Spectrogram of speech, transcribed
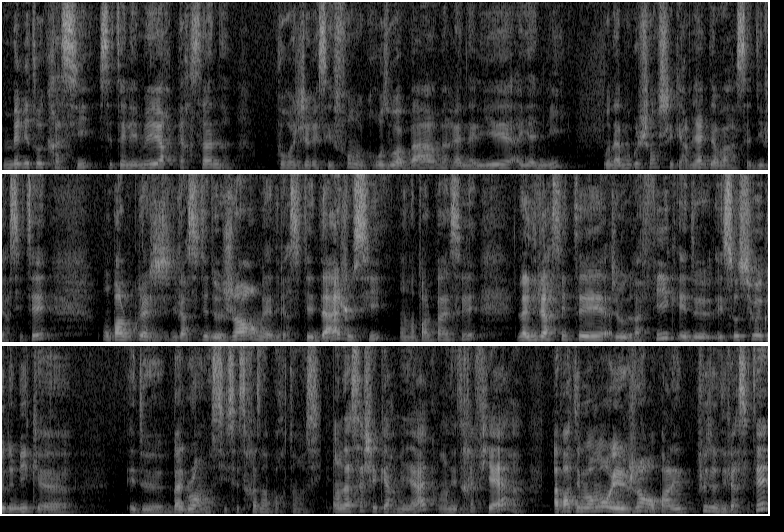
méritocratie. C'était les meilleures personnes pour gérer ces fonds, donc Rose Wabar, Marianne Allier, Ayane On a beaucoup de chance chez Carmiac d'avoir cette diversité. On parle beaucoup de la diversité de genre, mais la diversité d'âge aussi, on n'en parle pas assez. La diversité géographique et, socio-économique euh, et de background aussi, c'est très important aussi. On a ça chez Carmiac, on est très fiers. À partir du moment où les gens ont parlé plus de diversité,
